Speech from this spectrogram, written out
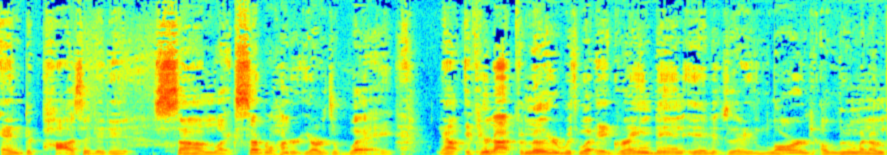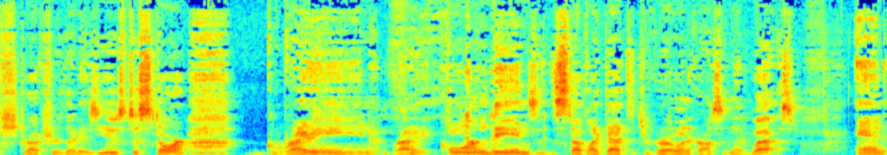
and deposited it some like several hundred yards away. Now, if you're not familiar with what a grain bin is, it's a large aluminum structure that is used to store grain, right? Corn, beans, and stuff like that that you're growing across the Midwest. And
